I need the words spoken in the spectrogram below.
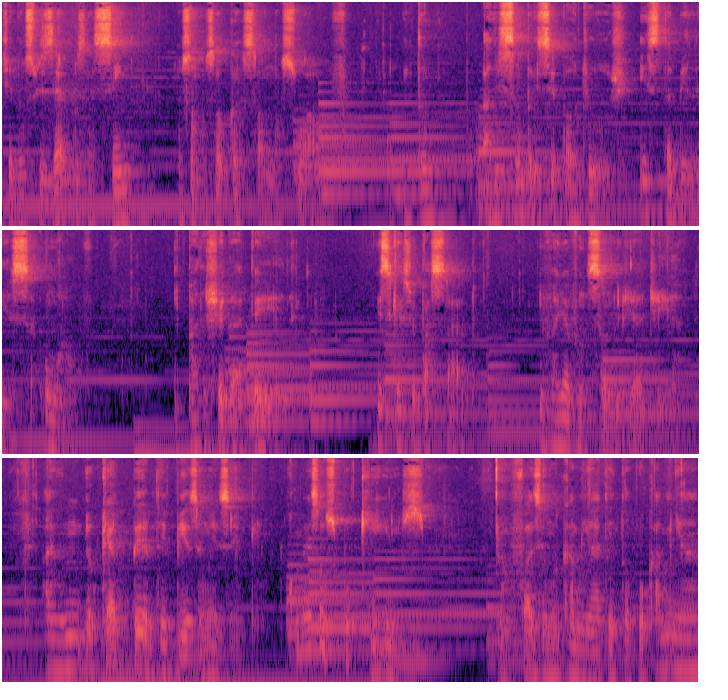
Se nós fizermos assim, nós vamos alcançar o nosso alvo. Então, a lição principal de hoje: estabeleça um alvo. E para chegar até ele, esquece o passado e vai avançando dia a dia. Eu quero perder peso, é um exemplo. Começa aos pouquinhos. Eu vou fazer uma caminhada, então vou caminhar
